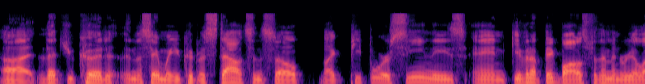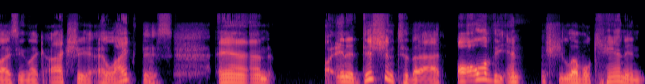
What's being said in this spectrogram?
uh that you could in the same way you could with stouts and so like people were seeing these and giving up big bottles for them and realizing like actually i like this. And uh, in addition to that all of the entry level canon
